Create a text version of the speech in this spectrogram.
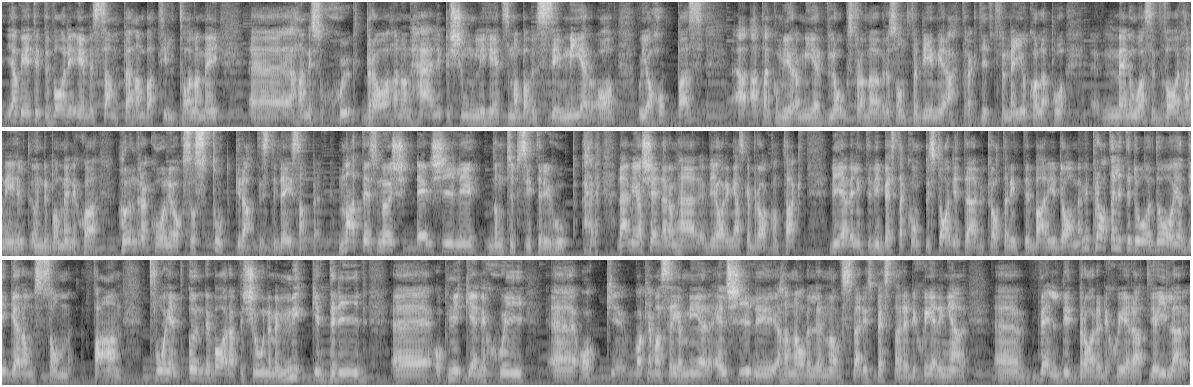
jag vet inte vad det är med Sampe, han bara tilltalar mig. Uh, han är så sjukt bra, han har en härlig personlighet som man bara vill se mer av. Och jag hoppas att han kommer göra mer vlogs framöver och sånt för det är mer attraktivt för mig att kolla på. Men oavsett vad, han är en helt underbar människa. 100k nu också, stort grattis till dig Sampe. Mattes Mush, El Chili, de typ sitter ihop. Nej men jag känner de här, vi har en ganska bra kontakt. Vi är väl inte vid bästa kompisstadiet där, vi pratar inte varje dag, men vi pratar lite då och då och jag diggar dem som fan. Två helt underbara personer med mycket driv eh, och mycket energi. Eh, och vad kan man säga mer? El Chili, han har väl en av Sveriges bästa redigeringar. Eh, väldigt bra redigerat. Jag gillar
